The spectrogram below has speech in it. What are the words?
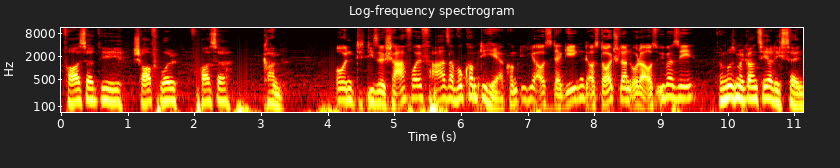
Faser, die Schafwollfaser kann. Und diese Schafwollfaser, wo kommt die her? Kommt die hier aus der Gegend, aus Deutschland oder aus Übersee? Da muss man ganz ehrlich sein.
